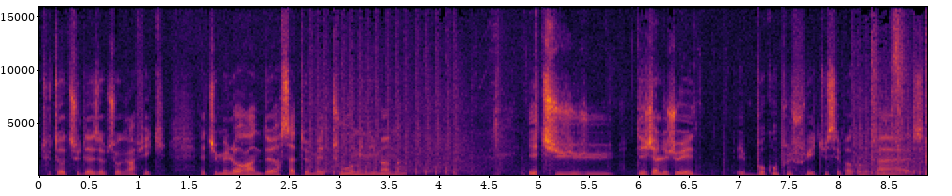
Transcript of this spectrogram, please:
tout au-dessus des options graphiques. Et tu mets low render, ça te met tout au minimum. Et tu... Déjà, le jeu est, beaucoup plus fluide. Tu sais pas comment... Bah, c'est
